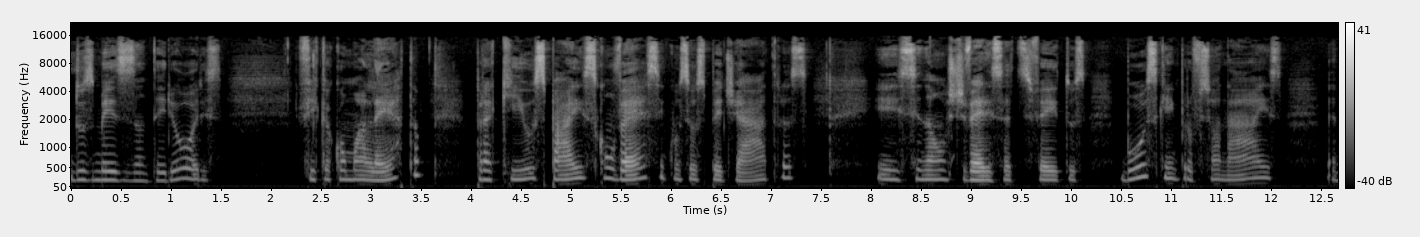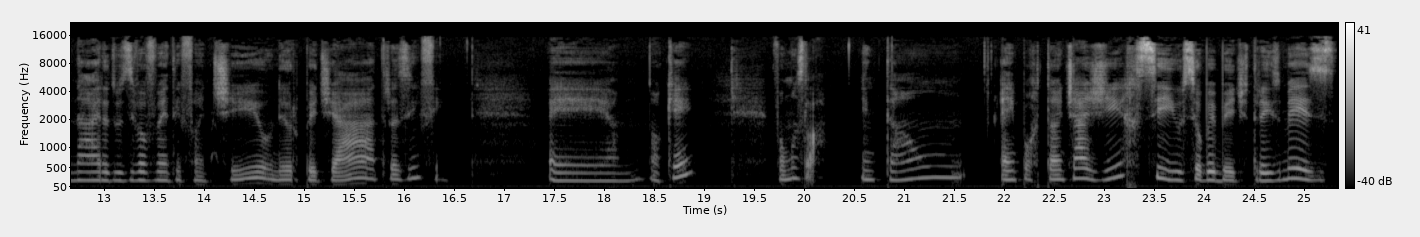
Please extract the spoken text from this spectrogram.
dos meses anteriores fica como alerta para que os pais conversem com seus pediatras e, se não estiverem satisfeitos, busquem profissionais eh, na área do desenvolvimento infantil, neuropediatras, enfim. É, ok? Vamos lá. Então, é importante agir se o seu bebê de três meses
